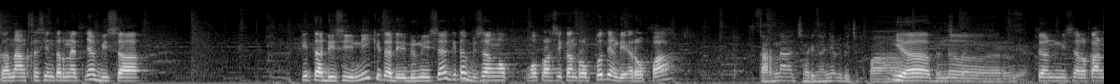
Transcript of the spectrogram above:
Karena akses internetnya bisa kita di sini kita di Indonesia kita bisa ngop- ngoperasikan robot yang di Eropa Karena jaringannya lebih cepat. iya bener sebagainya, iya. dan misalkan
